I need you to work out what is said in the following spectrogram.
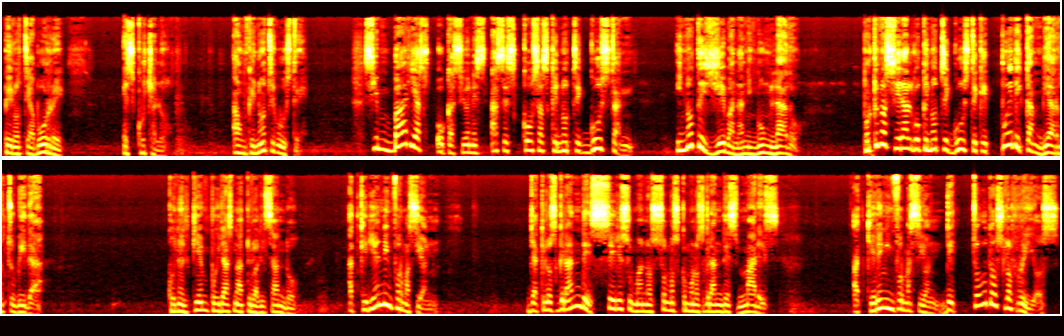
pero te aburre, escúchalo, aunque no te guste. Si en varias ocasiones haces cosas que no te gustan, y no te llevan a ningún lado. ¿Por qué no hacer algo que no te guste que puede cambiar tu vida? Con el tiempo irás naturalizando, adquiriendo información, ya que los grandes seres humanos somos como los grandes mares. Adquieren información de todos los ríos.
